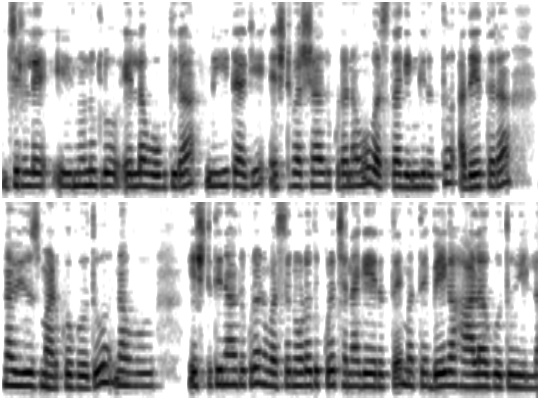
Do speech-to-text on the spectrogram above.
ಜಿರಳೆ, ಈ ನುಣುಗಳು ಎಲ್ಲ ಹೋಗ್ದಿರ. ನೀಟಾಗಿ ಎಷ್ಟು ವರ್ಷ ಆದರೂ ಕೂಡ ನಾವು ಹೊಸ್ದಾಗಿ ಹೆಂಗಿರುತ್ತೋ ಅದೇ ಥರ ನಾವು ಯೂಸ್ ಮಾಡ್ಕೋಬೋದು. ನಾವು ಎಷ್ಟು ದಿನ ಆದರೂ ಕೂಡ ನಾವು ಹೊಸ ನೋಡೋದಕ್ಕೆ ಕೂಡ ಚೆನ್ನಾಗೇ ಇರುತ್ತೆ. ಮತ್ತು ಬೇಗ ಹಾಳಾಗೋದು ಇಲ್ಲ.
